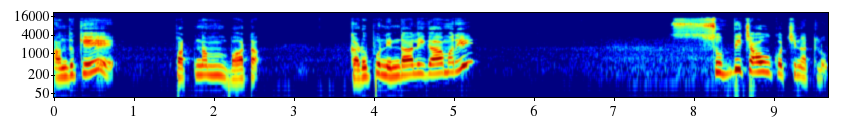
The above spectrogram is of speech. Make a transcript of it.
అందుకే పట్నం బాట. కడుపు నిండాలిగా మరి సుబ్బి చావుకొచ్చినట్లు.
